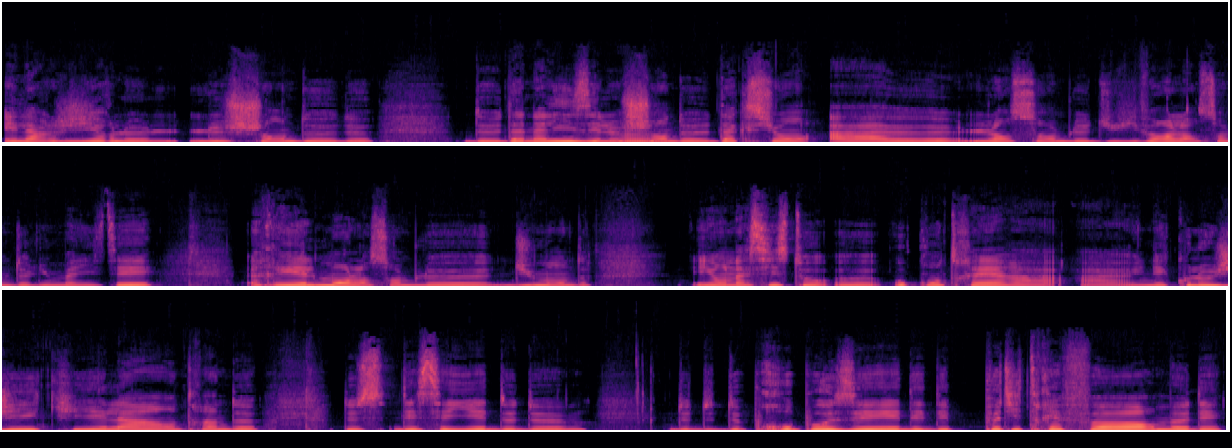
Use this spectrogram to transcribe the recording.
élargir le, champ de, d'analyse et le champ d'action à euh, l'ensemble du vivant, l'ensemble de l'humanité, réellement l'ensemble du monde Et on assiste au, euh, au contraire à, une écologie qui est là en train de, d'essayer de, de, de, proposer des, des, petites réformes, des,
